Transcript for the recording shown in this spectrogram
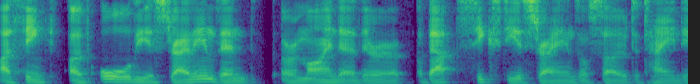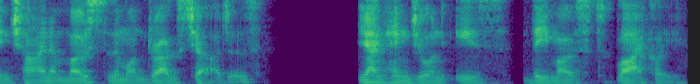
I think of all the Australians, and a reminder, there are about 60 Australians or so detained in China, most of them on drugs charges. Yang Hengjun is the most likely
